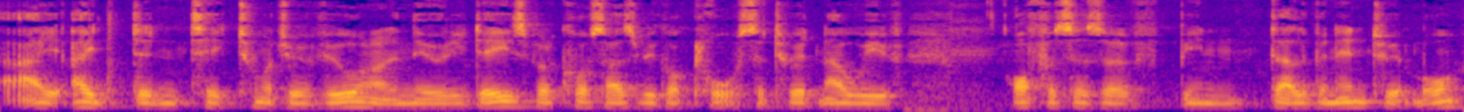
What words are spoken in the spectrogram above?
I, I didn't take too much of a view on it in the early days, but of course, as we got closer to it, now we've officers have been delving into it more.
